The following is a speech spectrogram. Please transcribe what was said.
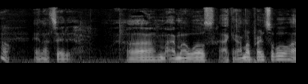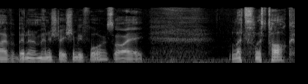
Oh, And I said, uh, I might well, I can, I'm a principal. I've been in administration before, so I let's let's talk.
